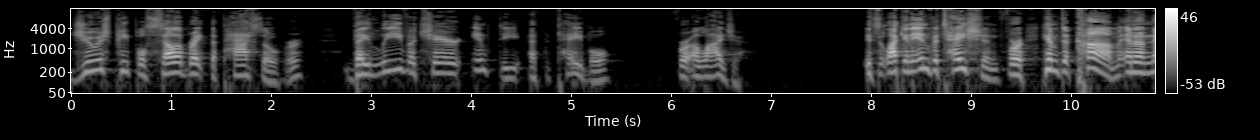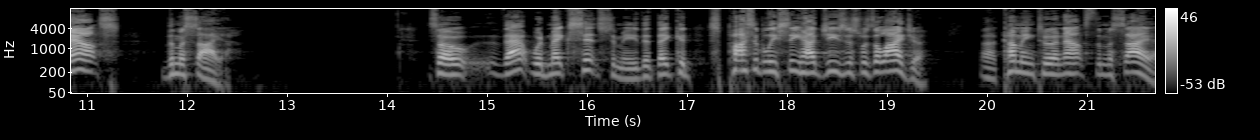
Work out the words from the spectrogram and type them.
Jewish people celebrate the Passover, they leave a chair empty at the table for Elijah. It's like an invitation for him to come and announce the Messiah. So that would make sense to me that they could possibly see how Jesus was Elijah uh, coming to announce the Messiah.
